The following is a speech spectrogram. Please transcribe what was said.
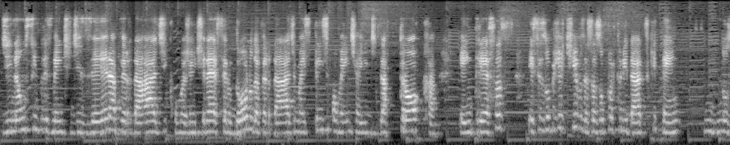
de não simplesmente dizer a verdade, como a gente, né, ser o dono da verdade, mas principalmente aí da troca entre essas, esses objetivos, essas oportunidades que tem nos,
